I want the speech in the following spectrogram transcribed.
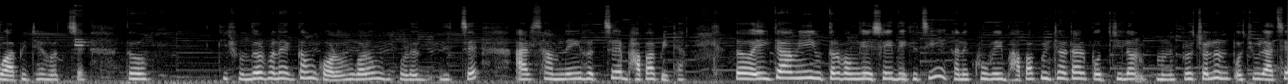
পোয়া পিঠে হচ্ছে। তো কি সুন্দর মানে একদম গরম গরম করে দিচ্ছে। আর সামনেই হচ্ছে ভাপা পিঠা। তো এইটা আমি উত্তরবঙ্গে এসেই দেখেছি। এখানে খুব এই ভাপা পিঠাটার প্রচলন মানে প্রচলন প্রচুর আছে।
